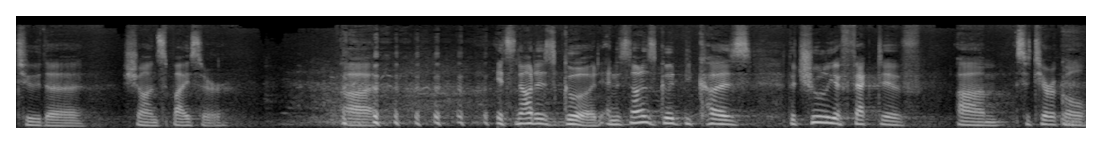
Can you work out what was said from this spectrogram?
to the Sean Spicer, uh, it's not as good, and it's not as good because the truly effective um, satirical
